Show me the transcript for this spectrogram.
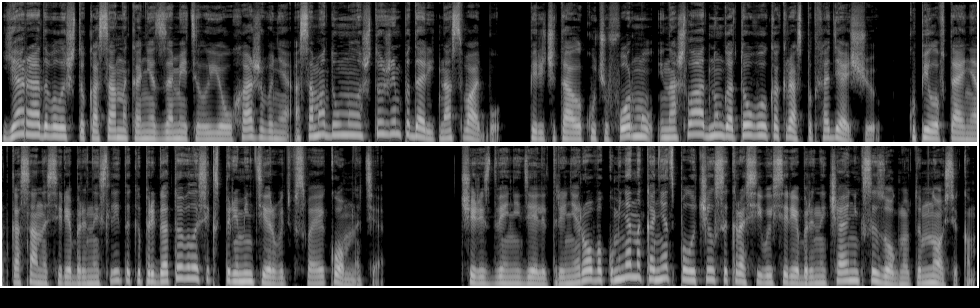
Я радовалась, что Коса наконец заметила ее ухаживание, а сама думала, что же им подарить на свадьбу. Перечитала кучу формул и нашла одну готовую, как раз подходящую. Купила втайне от Касана серебряный слиток и приготовилась экспериментировать в своей комнате. Через две недели тренировок у меня, наконец, получился красивый серебряный чайник с изогнутым носиком.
